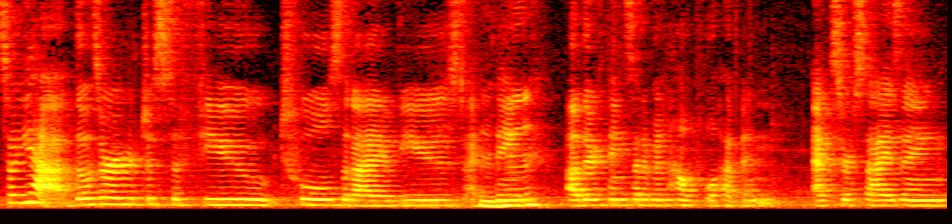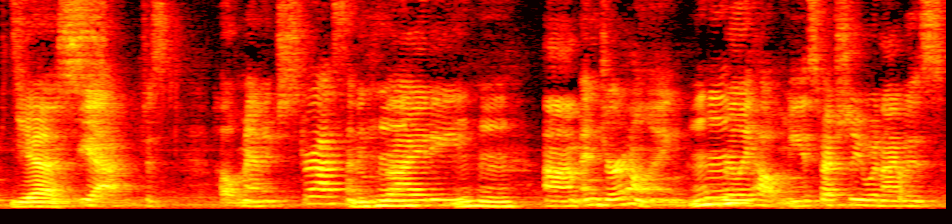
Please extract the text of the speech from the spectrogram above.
so yeah, those are just a few tools that I've used. I Mm-hmm. think other things that have been helpful have been exercising. To, Yes. Yeah, just help manage stress and Mhm. anxiety. Mhm. Um, and journaling Mhm. really helped me, especially when I was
